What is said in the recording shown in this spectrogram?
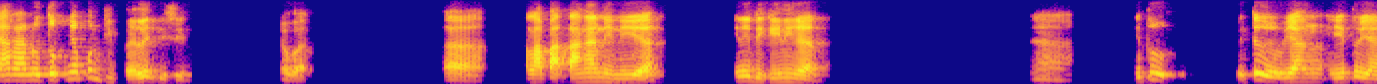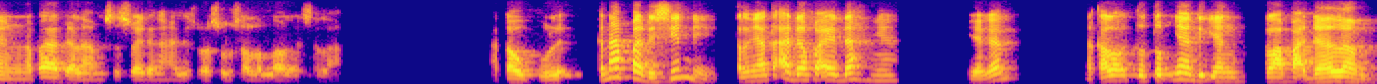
Cara nutupnya pun dibalik di sini. Coba. Uh, telapak tangan ini ya, ini diginikan. Nah, itu itu yang itu yang apa dalam sesuai dengan hadis Rasul Shallallahu Alaihi Wasallam. Atau boleh, kenapa di sini? Ternyata ada faedahnya, ya kan? Nah kalau tutupnya di yang telapak dalam,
